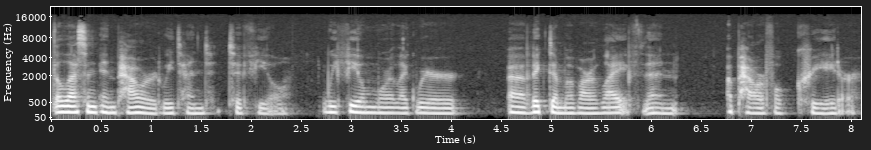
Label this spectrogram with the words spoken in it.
the less empowered we tend to feel we feel more like we're a victim of our life than a powerful creator,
